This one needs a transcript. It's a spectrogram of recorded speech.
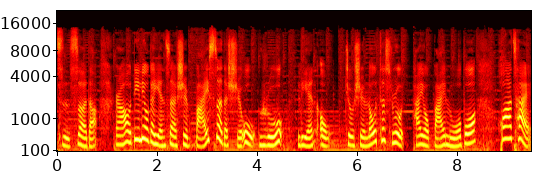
紫色的。然后第六个颜色是白色的食物，如莲藕，就是 lotus root，还有白萝卜、花菜、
